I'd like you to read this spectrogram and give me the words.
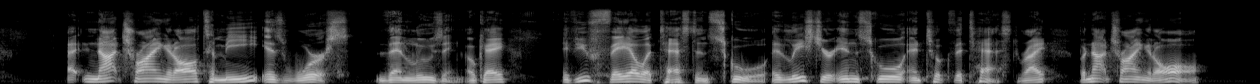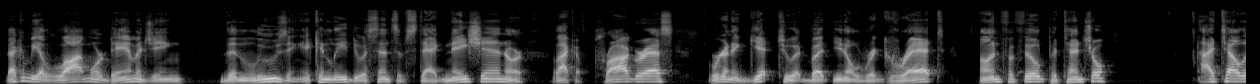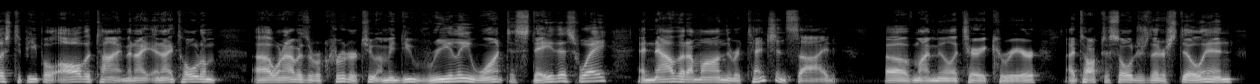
Uh, not trying at all to me is worse than losing. Okay. If you fail a test in school, at least you're in school and took the test, right? But not trying at all, that can be a lot more damaging than losing. It can lead to a sense of stagnation or lack of progress. We're going to get to it, but you know, regret, unfulfilled potential. I tell this to people all the time, and I and I told them uh, when I was a recruiter too. I mean, do you really want to stay this way? And now that I'm on the retention side of my military career, I talk to soldiers that are still in,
